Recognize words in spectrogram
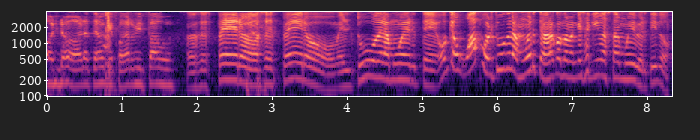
Oh no, ahora tengo que pagar mil pavos. Os espero, os espero. El tubo de la muerte. ¡Oh, qué guapo el tubo de la muerte! Ahora cuando vengáis aquí va a estar muy divertido.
